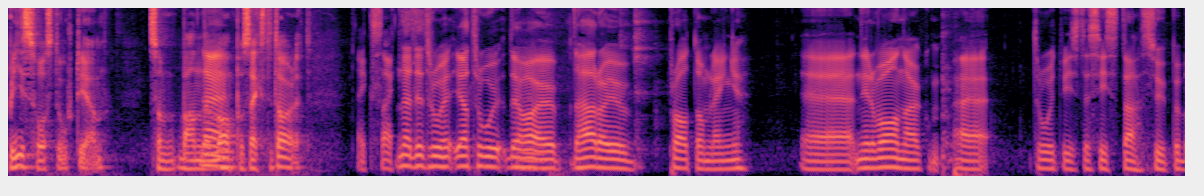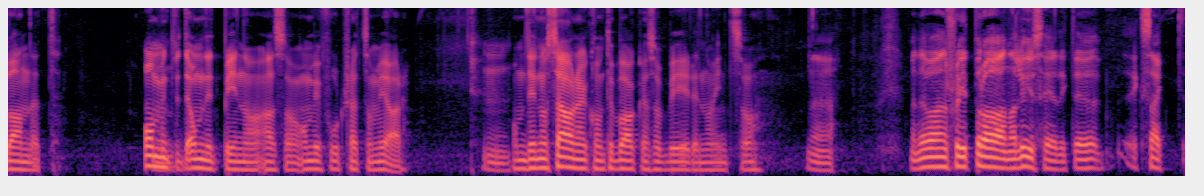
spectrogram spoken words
blir så stort igen som banden Nej. var på 60-talet. Exakt. Nej, det tror jag, jag tror, det, har jag, det här har jag ju pratat om länge. Eh, Nirvana är troligtvis det sista superbandet. Om, inte, om det inte blir något, alltså om vi fortsätter som vi gör. Mm. Om dinosaurierna kommer tillbaka så blir det nog inte så. Nej. Men det var en skitbra analys Hedik. Det är exakt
